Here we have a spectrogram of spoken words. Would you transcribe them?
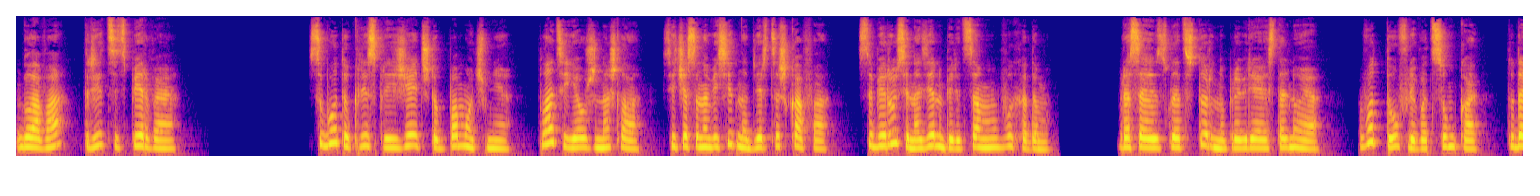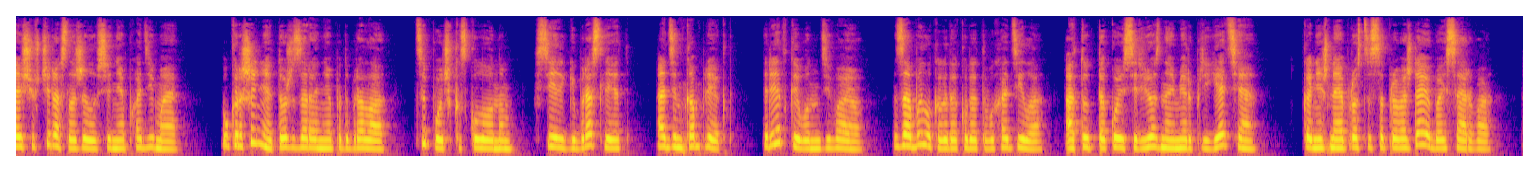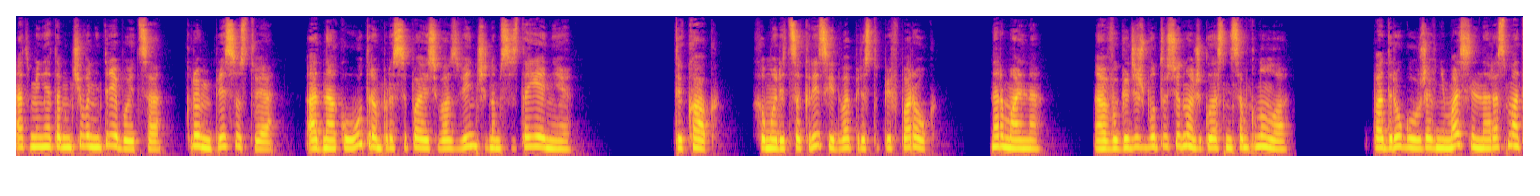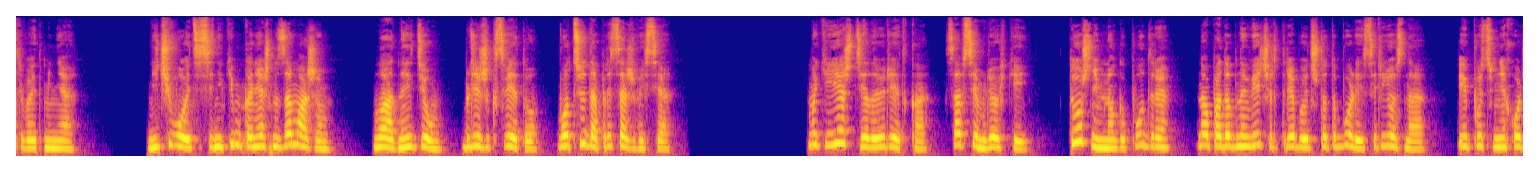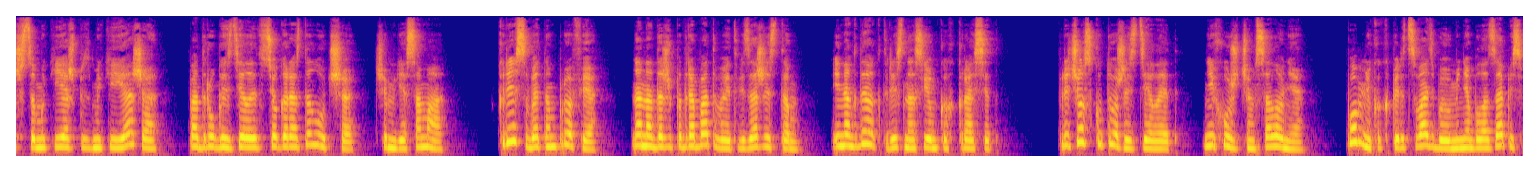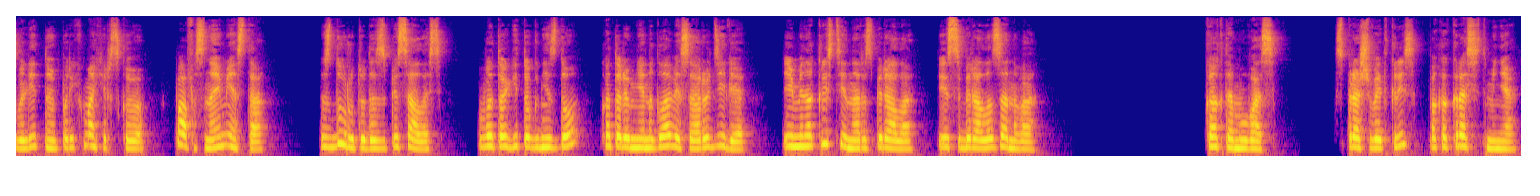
Глава 31. В субботу Крис приезжает, чтобы помочь мне. Платье я уже нашла. Сейчас оно висит на дверце шкафа. Соберусь и надену перед самым выходом. Бросаю взгляд в сторону, проверяя остальное. Вот туфли, вот сумка. Туда еще вчера сложила все необходимое. Украшения тоже заранее подобрала. Цепочка с кулоном, серьги, браслет. Один комплект. Редко его надеваю. Забыла, когда куда-то выходила. А тут такое серьезное мероприятие. Конечно, я просто сопровождаю Байсарова. От меня там ничего не требуется, кроме присутствия. Однако утром просыпаюсь в взвинченном состоянии. «Ты как?» — хмурится Крис, едва переступив порог. «Нормально. А выглядишь, будто всю ночь глаз не сомкнула». Подруга уже внимательно рассматривает меня. «Ничего, эти синяки мы, конечно, замажем. Ладно, идем. Ближе к свету. Вот сюда, присаживайся». Макияж делаю редко, совсем легкий. Тушь, немного пудры, но подобный вечер требует что-то более серьезное. И пусть мне хочется макияж без макияжа, подруга сделает все гораздо лучше, чем я сама. Крис в этом профи. Она даже подрабатывает визажистом. Иногда актрис на съемках красит. Прическу тоже сделает. Не хуже, чем в салоне. Помню, как перед свадьбой у меня была запись в элитную парикмахерскую. Пафосное место. С дуру туда записалась. В итоге то гнездо, которое мне на голове соорудили, именно Кристина разбирала и собирала заново. «Как там у вас?» — спрашивает Крис, пока красит меня.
